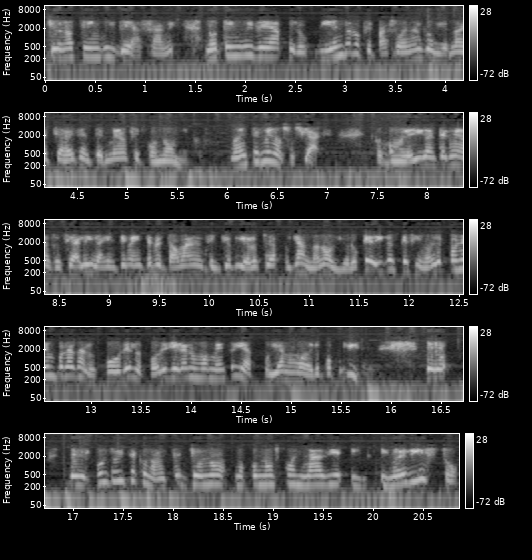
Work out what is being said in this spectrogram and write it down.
Yo no tengo idea, ¿sabe? No tengo idea, pero viendo lo que pasó en el gobierno de Chávez en términos económicos, no en términos sociales, co- como le digo en términos sociales y la gente me ha interpretado mal en el sentido que yo lo estoy apoyando, no, yo lo que digo es que si no le ponen bolas a los pobres, los pobres llegan a un momento y apoyan un modelo populista. Pero desde el punto de vista económico yo no, no conozco a nadie y, y no he visto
